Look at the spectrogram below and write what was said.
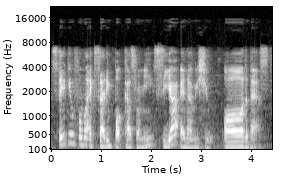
Stay tuned for more exciting podcasts from me, Sia, and I wish you all the best.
